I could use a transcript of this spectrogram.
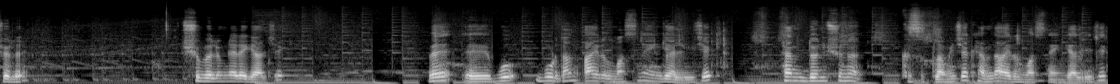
şöyle şu bölümlere gelecek ve e, bu buradan ayrılmasını engelleyecek. Hem dönüşünü kısıtlamayacak hem de ayrılmasını engelleyecek.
